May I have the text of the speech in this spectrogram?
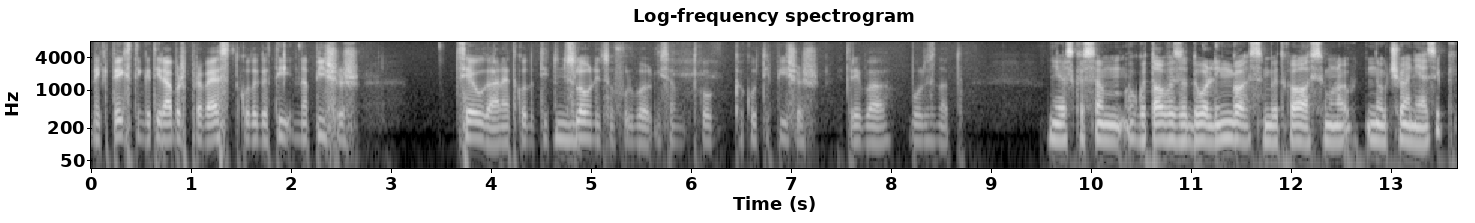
nek tekst in ga ti rabiš prevesti, tako da ga ti napišeš celega, ne, tako da ti tudi Mm. slovnico fulbol, mislim, tako kako ti pišeš, je treba bolj znati. Jaz, ko sem ugotovil za Duolingo, sem bil tako, "A, sem nau- naučil en jezik.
